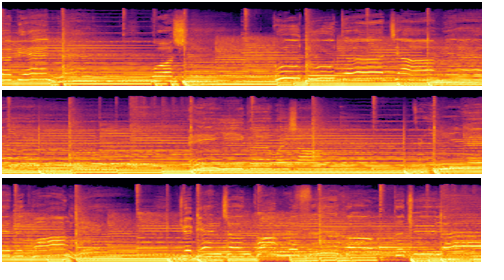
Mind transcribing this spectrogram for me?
的边缘，我是孤独的假面。每一个晚上，在音乐的旷野，却变成狂热嘶吼的巨人。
